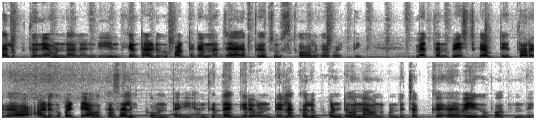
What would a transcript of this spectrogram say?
కలుపుతూనే ఉండాలండి. ఎందుకంటే అడుగు పట్టకన్నా జాగ్రత్తగా చూసుకోవాలి కాబట్టి. మెత్తని పేస్ట్ కాబట్టి త్వరగా అడుగు పట్టే అవకాశాలు ఎక్కువ ఉంటాయి. అందుకే దగ్గర ఉంటూ ఇలా కలుపుకుంటూ ఉన్నాం అనుకుంటే చక్కగా వేగిపోతుంది.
